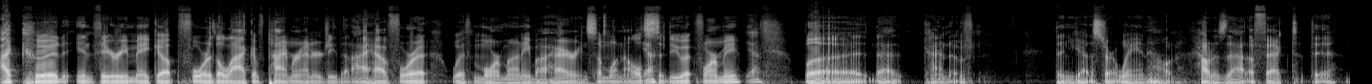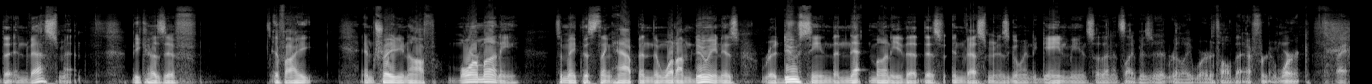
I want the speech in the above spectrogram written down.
I could, in theory, make up for the lack of time or energy that I have for it with more money by hiring someone else Yeah. to do it for me. Yeah. But that kind of then you got to start weighing out how does that affect the the investment? Because if if I am trading off more money to make this thing happen, then what I'm doing is reducing the net money that this investment is going to gain me. And so then it's like, is it really worth all the effort and work? Right.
